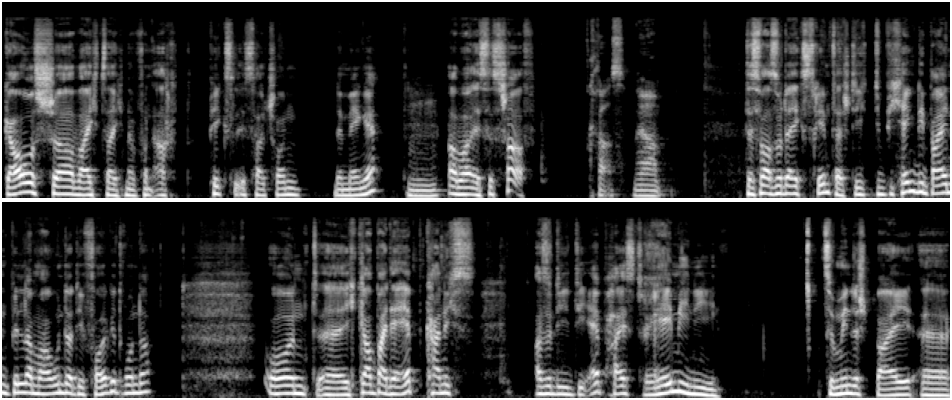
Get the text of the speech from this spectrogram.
Gaußscher Weichzeichner von 8 Pixel ist halt schon eine Menge, mhm. aber es ist scharf. Krass, ja. Das war so der Extremtest. Ich, ich hänge die beiden Bilder mal unter die Folge drunter. Und äh, ich glaube, bei der App kann ich's. Also die, die App heißt Remini. Zumindest bei äh,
